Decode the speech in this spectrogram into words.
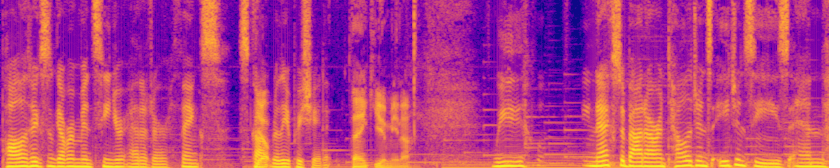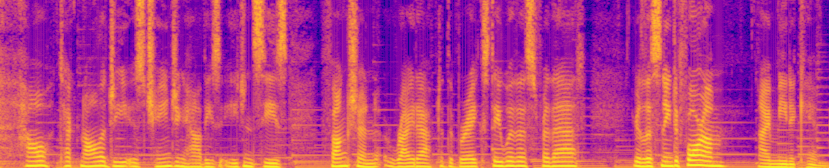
Politics and Government Senior Editor. Thanks, Scott. Yep. Really appreciate it. Thank you, Mina. We next about our intelligence agencies and how technology is changing how these agencies function right after the break. Stay with us for that. You're listening to Forum. I'm Mina Kim.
